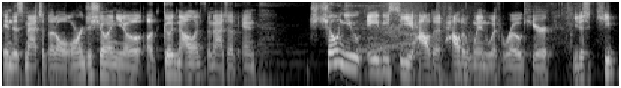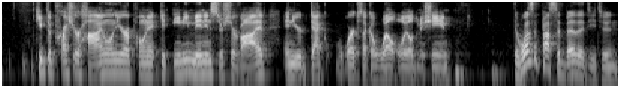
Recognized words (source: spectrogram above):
in this matchup at all. Orange is showing you know a good knowledge of the matchup and showing you ABC how to how to win with Rogue here. You just keep keep the pressure high on your opponent, get any minions to survive, and your deck works like a well-oiled machine. There was a possibility to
